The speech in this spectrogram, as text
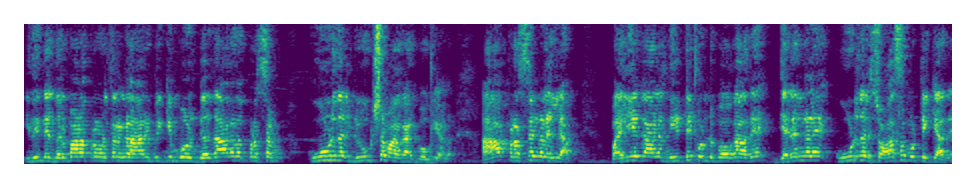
ഇതിന്റെ നിർമ്മാണ പ്രവർത്തനങ്ങൾ ആരംഭിക്കുമ്പോൾ ഗതാഗത പ്രശ്നം കൂടുതൽ രൂക്ഷമാകാൻ പോവുകയാണ്. ആ പ്രശ്നങ്ങളെല്ലാം വലിയ കാലം നീട്ടിക്കൊണ്ടു പോകാതെ ജനങ്ങളെ കൂടുതൽ ശ്വാസം മുട്ടിക്കാതെ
